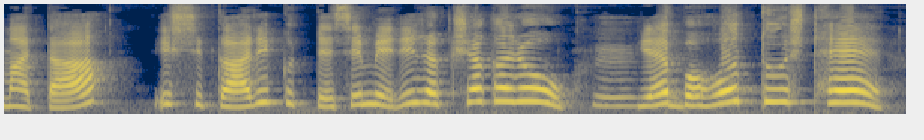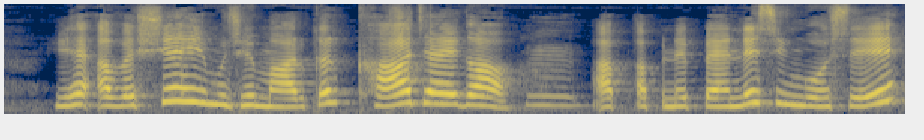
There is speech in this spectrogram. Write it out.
माता इस शिकारी कुत्ते से मेरी रक्षा करो। हम्म, यह बहुत दुष्ट है। यह अवश्य ही मुझे मारकर खा जाएगा। हम्म, आप अपने पहने सिंगों से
